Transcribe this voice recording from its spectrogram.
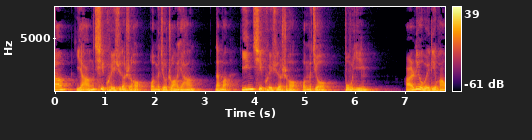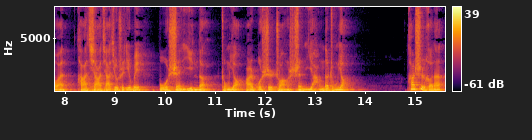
当阳气亏虚的时候，我们就壮阳；那么阴气亏虚的时候，我们就补阴。而六味地黄丸，它恰恰就是一味补肾阴的中药，而不是壮肾阳的中药。它适合呢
